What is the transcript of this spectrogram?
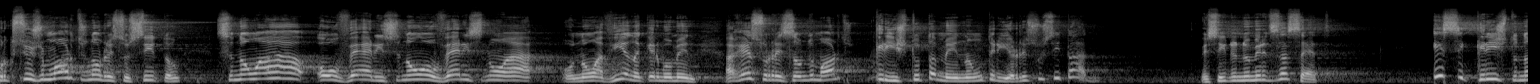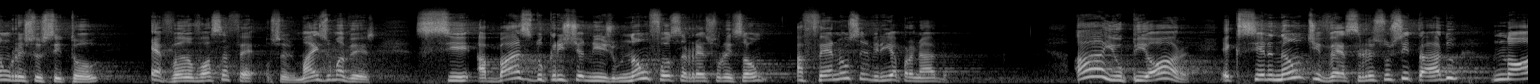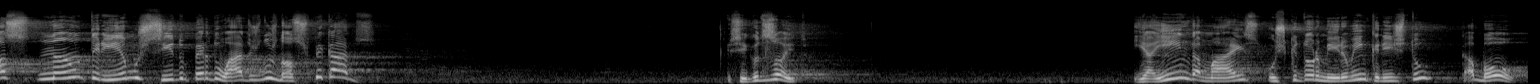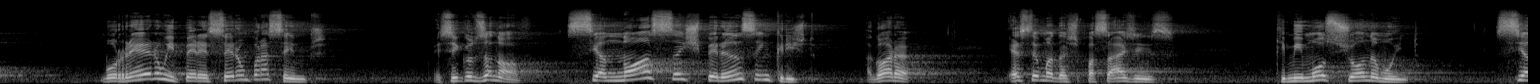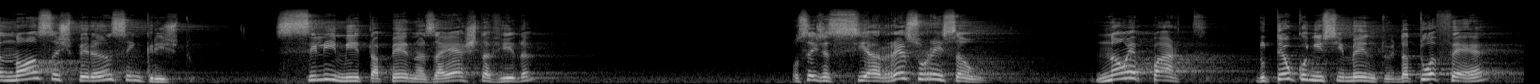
Porque se os mortos não ressuscitam, se não há, houver, e se não houver, e se não há, ou não havia naquele momento, a ressurreição dos mortos, Cristo também não teria ressuscitado. Versículo número 17. E se Cristo não ressuscitou, é vã a vossa fé. Ou seja, mais uma vez, se a base do cristianismo não fosse a ressurreição, a fé não serviria para nada. Ah, e o pior é que se ele não tivesse ressuscitado, nós não teríamos sido perdoados dos nossos pecados. Versículo 18. E ainda mais os que dormiram em Cristo, acabou. Morreram e pereceram para sempre. Versículo 19. Se a nossa esperança em Cristo. Agora, esta é uma das passagens que me emociona muito. Se a nossa esperança em Cristo se limita apenas a esta vida, ou seja, se a ressurreição não é parte do teu conhecimento e da tua fé,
